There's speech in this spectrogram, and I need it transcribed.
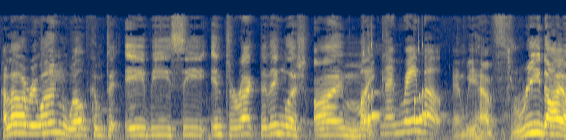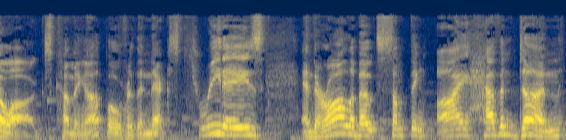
Hello, everyone. Welcome to ABC Interactive English. I'm Mike. And I'm Rainbow. And we have three dialogues coming up over the next three days, and they're all about something I haven't done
